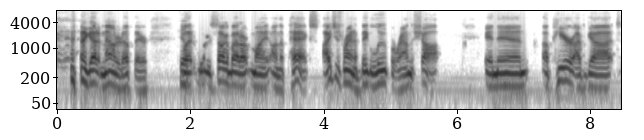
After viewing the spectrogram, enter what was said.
I got it mounted up there. Yep. But when it's talking about our, my on the PEX, I just ran a big loop around the shop, and then up here I've got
